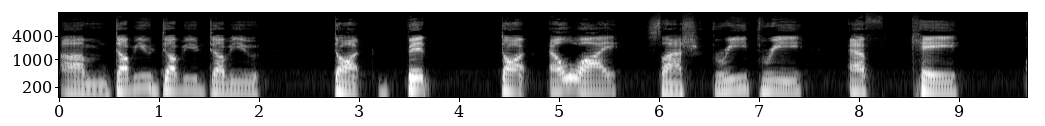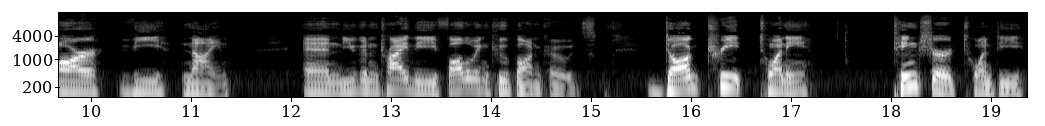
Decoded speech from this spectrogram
um, www.bit.ly slash 33FKRV9. And you can try the following coupon codes. Dog Treat 20, Tincture 20,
